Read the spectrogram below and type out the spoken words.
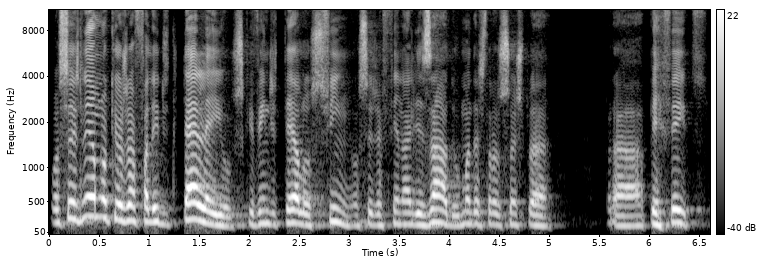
Vocês lembram que eu já falei de teleios, que vem de telos, fim, ou seja, finalizado, uma das traduções para perfeito.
